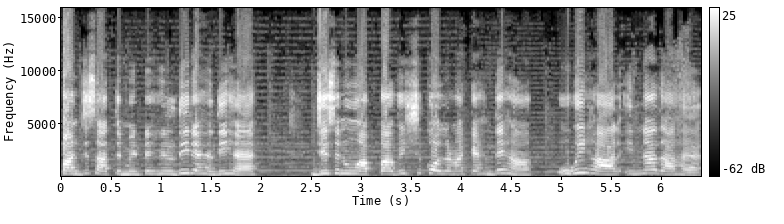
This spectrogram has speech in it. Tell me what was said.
5-7 ਮਿੰਟ ਹਿਲਦੀ ਰਹਿੰਦੀ ਹੈ, ਜਿਸ ਨੂੰ ਆਪਾਂ ਵਿਸ਼ ਘੋਲਣਾ ਕਹਿੰਦੇ ਹਾਂ, ਉਹੀ ਹਾਲ ਇਹਨਾਂ ਦਾ ਹੈ।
